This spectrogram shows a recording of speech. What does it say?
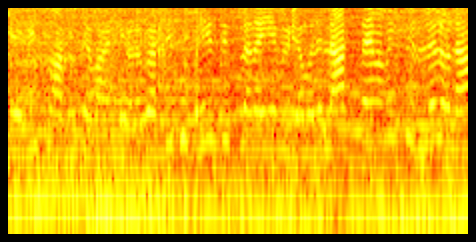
केली स्वामी सेवा आणि गर्दी खूप हेच दिसलं नाहीये व्हिडिओमध्ये लास्ट टाइम आम्ही फिरलेलो ना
